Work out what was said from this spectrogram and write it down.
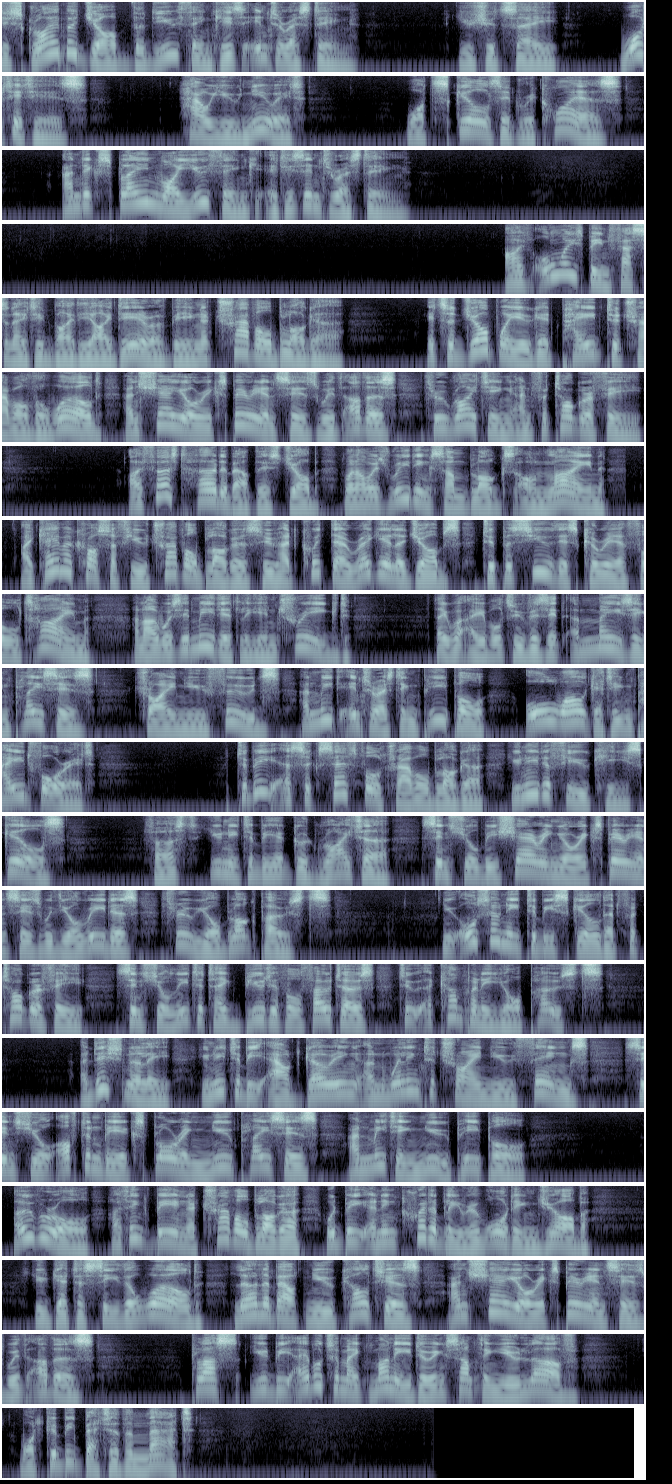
Describe a job that you think is interesting. You should say what it is, how you knew it, what skills it requires, and explain why you think it is interesting. I've always been fascinated by the idea of being a travel blogger. It's a job where you get paid to travel the world and share your experiences with others through writing and photography. I first heard about this job when I was reading some blogs online. I came across a few travel bloggers who had quit their regular jobs to pursue this career full time, and I was immediately intrigued. They were able to visit amazing places, try new foods, and meet interesting people, all while getting paid for it. To be a successful travel blogger, you need a few key skills. First, you need to be a good writer, since you'll be sharing your experiences with your readers through your blog posts. You also need to be skilled at photography, since you'll need to take beautiful photos to accompany your posts. Additionally, you need to be outgoing and willing to try new things, since you'll often be exploring new places and meeting new people. Overall, I think being a travel blogger would be an incredibly rewarding job. You'd get to see the world, learn about new cultures, and share your experiences with others. Plus, you'd be able to make money doing something you love. What could be better than that?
